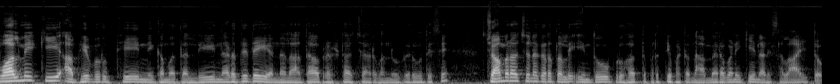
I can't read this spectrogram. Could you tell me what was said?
ವಾಲ್ಮೀಕಿ ಅಭಿವೃದ್ಧಿ ನಿಗಮದಲ್ಲಿ ನಡೆದಿದೆ ಎನ್ನಲಾದ ಭ್ರಷ್ಟಾಚಾರವನ್ನು ವಿರೋಧಿಸಿ ಚಾಮರಾಜನಗರದಲ್ಲಿ ಇಂದು ಬೃಹತ್ ಪ್ರತಿಭಟನಾ ಮೆರವಣಿಗೆ ನಡೆಸಲಾಯಿತು.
